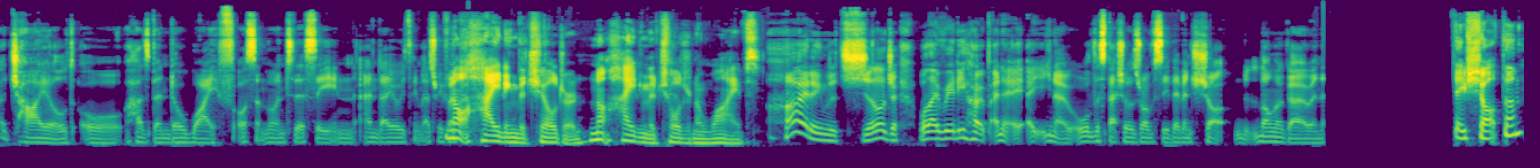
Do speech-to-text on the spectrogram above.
a child or husband or wife or someone into the scene, and I always think that's really fun. Not hiding the children, not hiding the children and wives. hiding the children. Well, I really hope, and uh, you know, all the specials are obviously they've been shot long ago, and they've shot them,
